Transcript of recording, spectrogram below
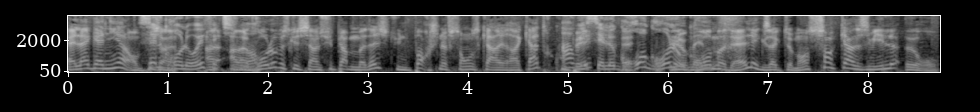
Elle a gagné. alors, en C'est plus, le un- gros lot, un- effectivement. Un, gros lot parce que c'est un superbe modèle. C'est une Porsche 911 Carrera 4 coupée. Ah oui, c'est le gros gros lot Le même. gros modèle, exactement. 115 000 euros.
